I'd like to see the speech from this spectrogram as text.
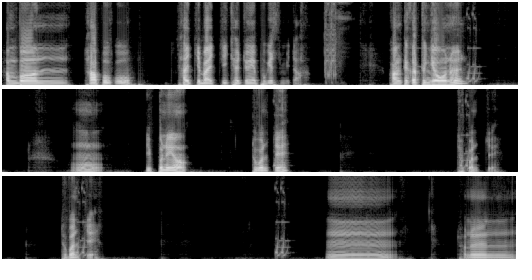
한번 타보고 살지 말지 결정해 보겠습니다. 광택 같은 경우는 어, 이쁘네요. 두 번째, 첫 번째, 두 번째. 음, 저는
